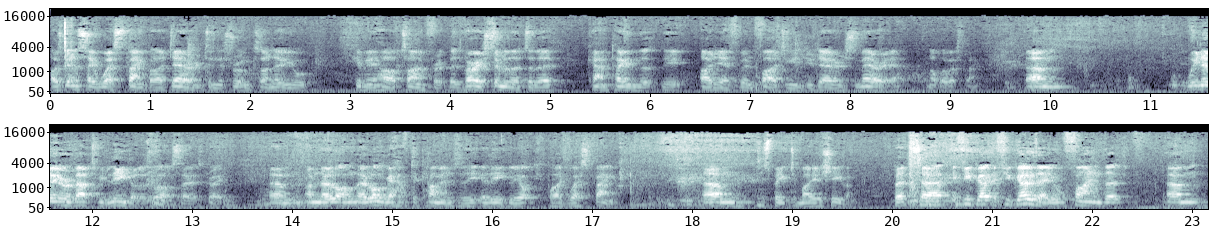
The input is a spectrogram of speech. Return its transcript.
I was going to say West Bank, but I daren't in this room because I know you'll give me a hard time for it, but very similar to the campaign that the IDF have been fighting in Judea and Samaria, not the West Bank. Um, we know you're about to be legal as well, so it's great. Um, I'm no, long, no longer have to come into the illegally occupied West Bank um, to speak to my yeshiva. But uh, if you go if you go there, you'll find that um,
